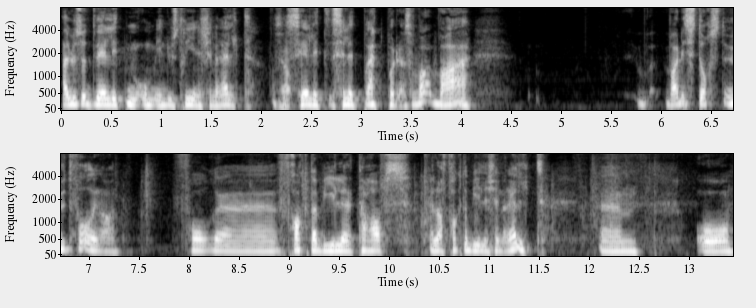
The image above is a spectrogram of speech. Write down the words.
Jeg har lyst til å dvele litt om industrien generelt. altså se, litt, se, litt, bredt på det. Altså, hva, hva, er, hva, er, de største utfordringene for eh, frakt biler til havs, eller frakt av biler generelt? Um, og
